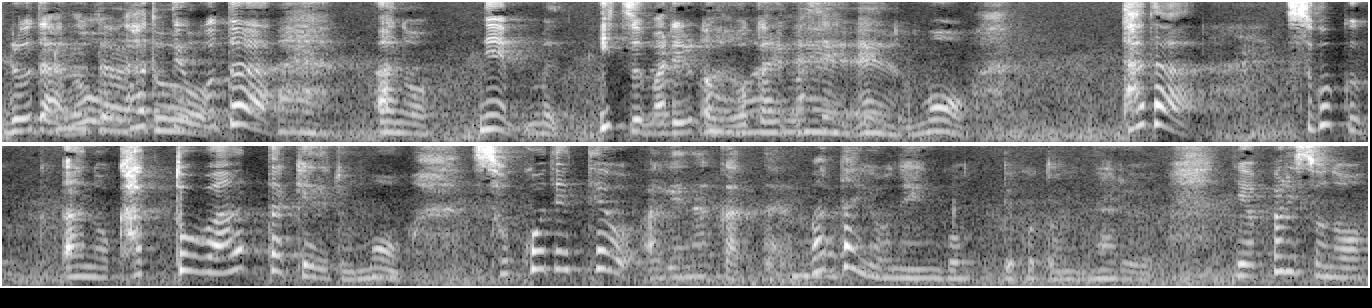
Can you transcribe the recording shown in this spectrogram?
るだろうなっていうことは、あのね、いつ生まれるかも分かりませんけれども、ただすごくあの葛藤はあったけれどもそこで手を挙げなかったらまた4年後ってことになる。でやっぱりその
